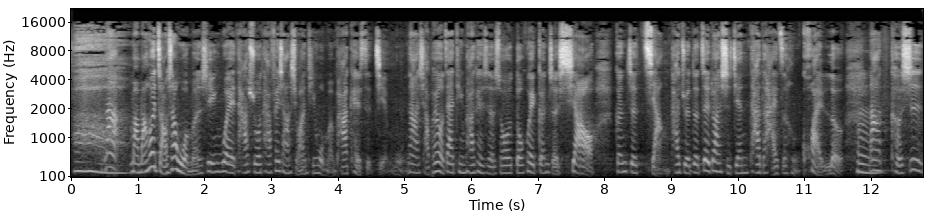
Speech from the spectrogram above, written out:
啊，那妈妈会找上我们，是因为她说她非常喜欢听我们 podcast 节目。那小朋友在听 podcast 的时候，都会跟着笑，跟着讲，他觉得这段时间他的孩子很快乐。嗯那可是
